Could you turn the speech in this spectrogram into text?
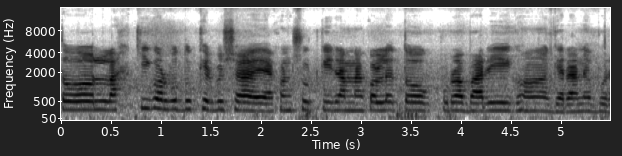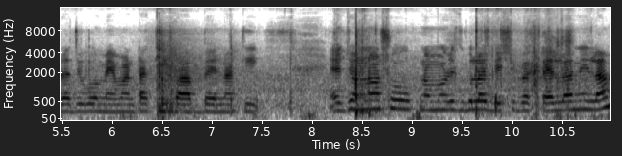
তো কি করব দুঃখের বিষয়, এখন শুটকি রান্না করলে তো পুরো বাড়ি ঘেরানে ভরে যাব, মেহমানটা কী ভাববে নাকি? এর জন্য শুকনো মরিচগুলো বেশিরভাগ তেলা নিলাম।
